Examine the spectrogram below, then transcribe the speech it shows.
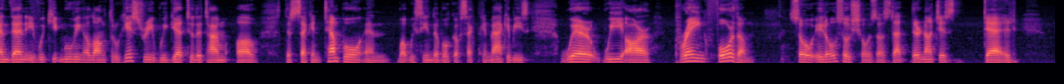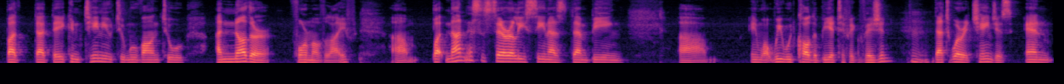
And then, if we keep moving along through history, we get to the time of the Second Temple and what we see in the book of Second Maccabees, where we are praying for them. So it also shows us that they're not just dead, but that they continue to move on to another form of life, um, but not necessarily seen as them being um, in what we would call the beatific vision. That's where it changes. And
